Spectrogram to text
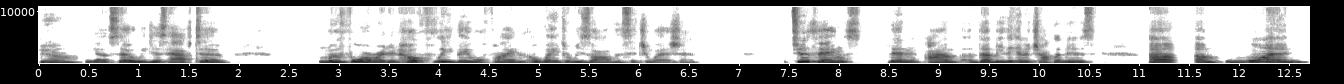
Yeah. You know, so we just have to move forward and hopefully they will find a way to resolve the situation. Two things, then um, that'll be the end of chocolate news. Um, one,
